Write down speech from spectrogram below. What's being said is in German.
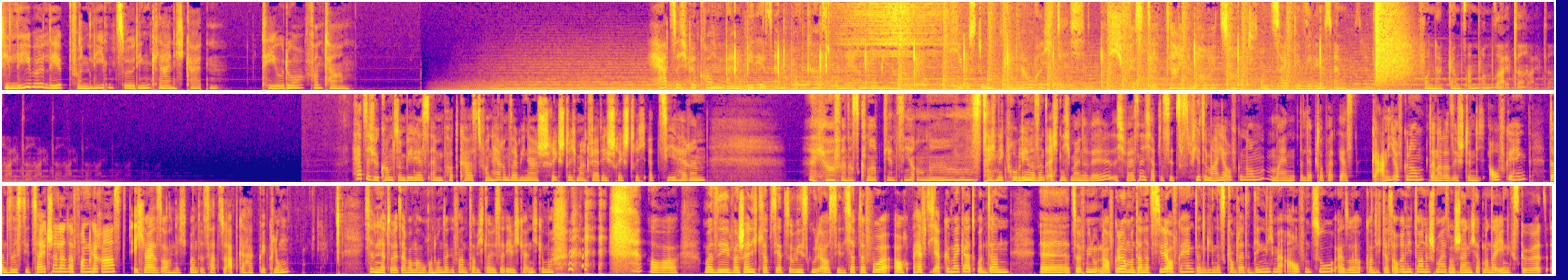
Die Liebe lebt von liebenswürdigen Kleinigkeiten. Theodor Fontan Herzlich willkommen beim BDSM-Podcast von Herren Romina. Hier bist du genau richtig. Ich feste deinen Horizont und zeig dir BDSM von einer ganz anderen Seite. Herzlich willkommen zum BDSM-Podcast von Herren Sabina, Schrägstrich macht fertig, Schrägstrich Erzieherherren. Ich hoffe, das klappt jetzt hier alles. Technikprobleme sind echt nicht meine Welt. Ich weiß nicht, ich habe das jetzt das vierte Mal hier aufgenommen. Mein Laptop hat erst gar nicht aufgenommen, dann hat er sich ständig aufgehängt, dann ist die Zeit schneller davon gerast. Ich weiß es auch nicht. Und es hat so abgehackt geklungen. Ich habe den Laptop jetzt einfach mal hoch und runter gefahren. Das habe ich, glaube ich, seit Ewigkeit nicht gemacht. Aber mal sehen, wahrscheinlich klappt es jetzt so, wie es gut aussieht. Ich habe davor auch heftig abgemeckert und dann äh, zwölf Minuten aufgenommen und dann hat es wieder aufgehängt. Dann ging das komplette Ding nicht mehr auf und zu. Also konnte ich das auch in die Tonne schmeißen. Wahrscheinlich hat man da eh nichts gehört.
